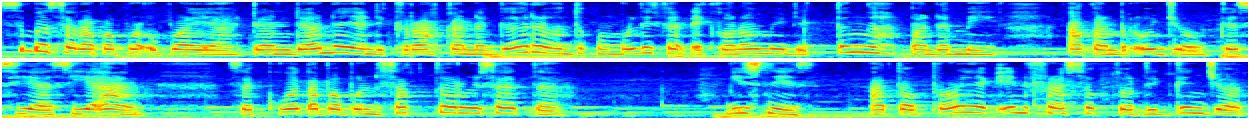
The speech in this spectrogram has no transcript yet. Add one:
Sebesar apa pun upaya dan dana yang dikerahkan negara untuk memulihkan ekonomi di tengah pandemi akan berujung kesia-siaan Sekuat apa pun sektor wisata, bisnis, atau proyek infrastruktur digenjot,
